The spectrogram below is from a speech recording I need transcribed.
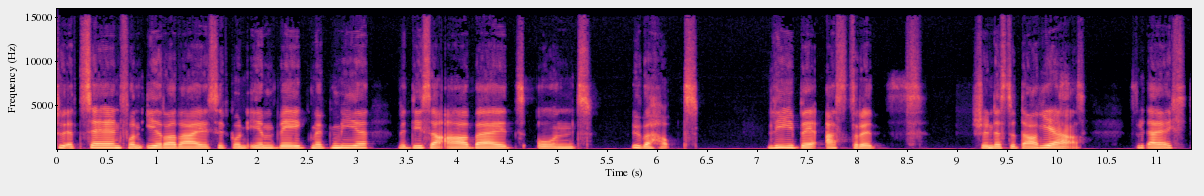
zu erzählen von ihrer Reise, von ihrem Weg mit mir, mit dieser Arbeit und überhaupt. Liebe Astrid, Schön, dass du da bist. Ja. Vielleicht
